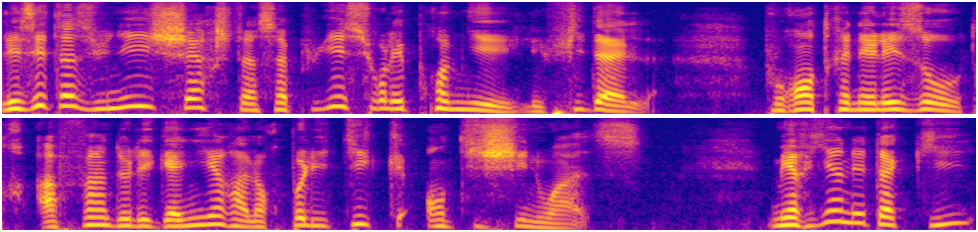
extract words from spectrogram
Les États-Unis cherchent à s'appuyer sur les premiers, les fidèles, pour entraîner les autres afin de les gagner à leur politique anti-chinoise. Mais rien n'est acquis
